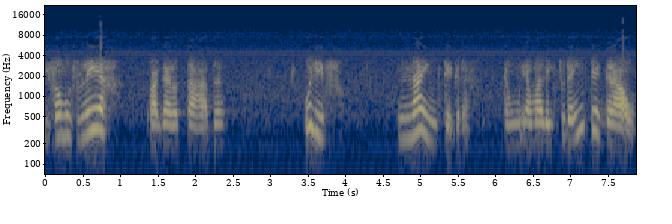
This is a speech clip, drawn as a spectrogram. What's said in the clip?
e vamos ler com a garotada o livro na íntegra. É, um, é uma leitura integral.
